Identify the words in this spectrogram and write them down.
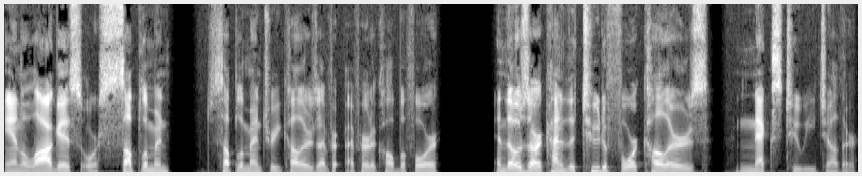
analogous or supplement supplementary colors. I've I've heard it called before, and those are kind of the two to four colors next to each other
